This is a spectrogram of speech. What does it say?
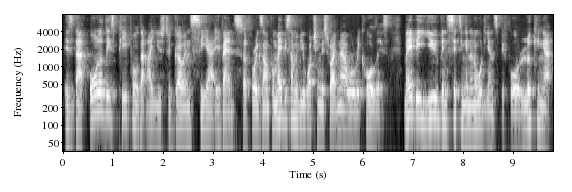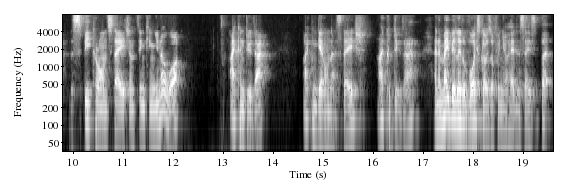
is that all of these people that I used to go and see at events. So, for example, maybe some of you watching this right now will recall this. Maybe you've been sitting in an audience before, looking at the speaker on stage and thinking, you know what? I can do that. I can get on that stage. I could do that. And then maybe a little voice goes off in your head and says, but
